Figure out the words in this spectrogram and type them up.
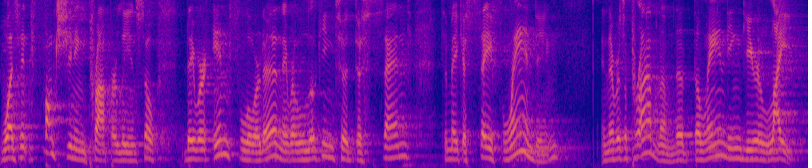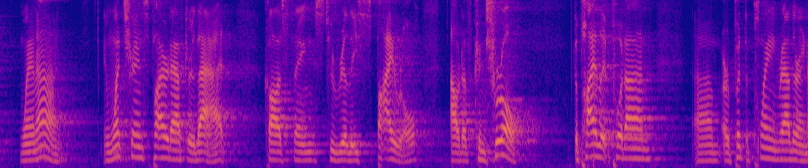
wasn't functioning properly. And so they were in Florida and they were looking to descend to make a safe landing. And there was a problem. The, the landing gear light went on. And what transpired after that caused things to really spiral out of control. The pilot put on um, or put the plane rather in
